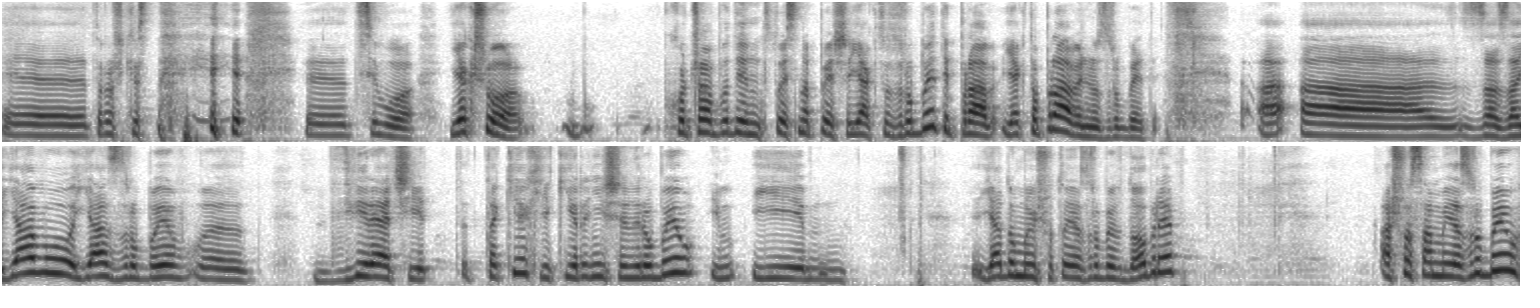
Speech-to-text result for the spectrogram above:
е, трошки е, цього. Якщо хоча б один хтось напише, як то зробити, як то правильно зробити. А, а за заяву я зробив е, дві речі таких, які раніше не робив, і, і я думаю, що то я зробив добре. А що саме я зробив?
